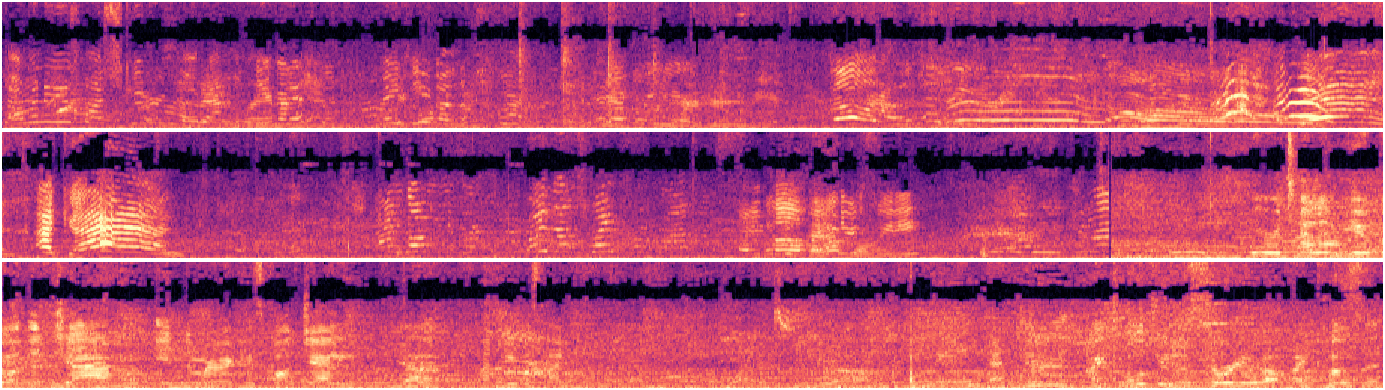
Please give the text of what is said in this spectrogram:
I'm gonna use my scooter mode and you guys should make you guys come on. Go. Again! Again! Wait, let's wait for Look at that one. We were telling Hugo that jam in America is called jelly. Yeah. And he was like, There- I told you the story about my cousin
